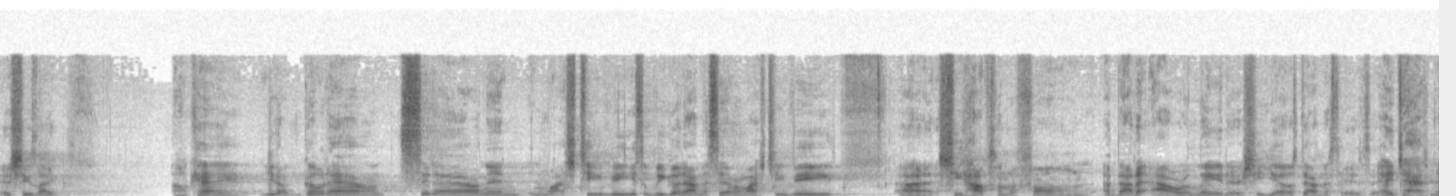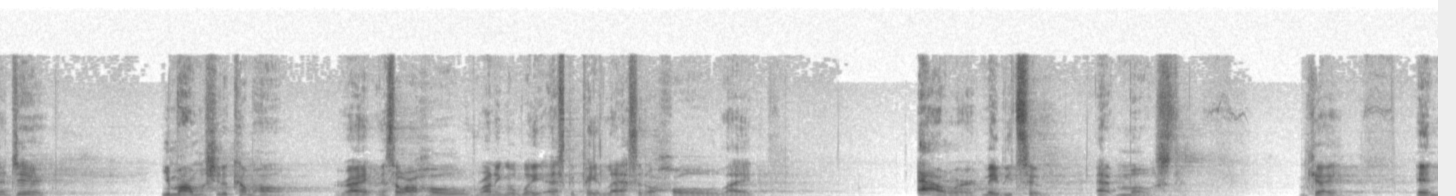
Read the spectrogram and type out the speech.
And she's like, okay, you know, go down, sit down, and, and watch TV. So we go down and sit down and watch TV. Uh, she hops on the phone. About an hour later, she yells down the stairs and says, hey, Jasmine and Jared, your mom wants you to come home, right? And so our whole running away escapade lasted a whole, like, hour, maybe two at most. Okay? And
